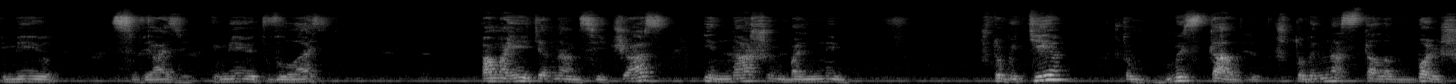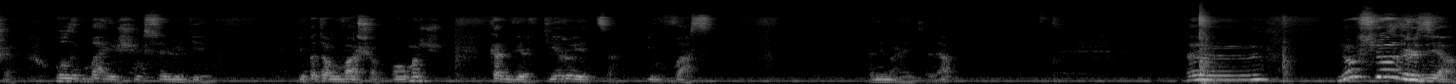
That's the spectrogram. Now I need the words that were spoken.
имеют связи, имеют власть. Помогите нам сейчас и нашим больным, чтобы те, чтобы мы стали, чтобы нас стало больше улыбающихся людей. И потом ваша помощь конвертируется и в вас. Понимаете, да? Э, Ну все, друзья,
